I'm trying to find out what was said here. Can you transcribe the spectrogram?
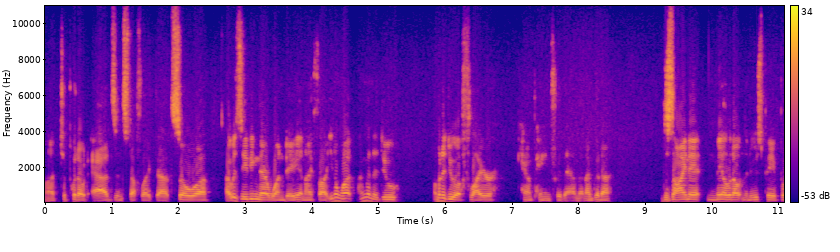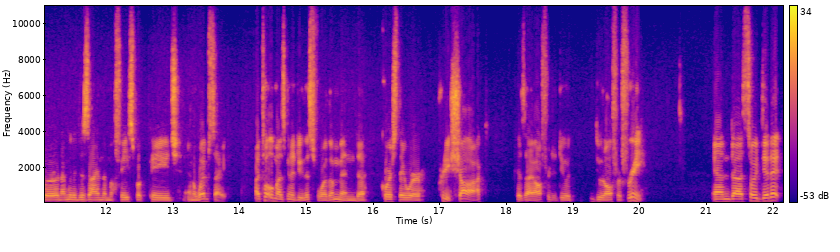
uh, to put out ads and stuff like that. So uh, I was eating there one day, and I thought, you know what, I'm going to do I'm going to do a flyer campaign for them, and I'm going to design it and mail it out in the newspaper, and I'm going to design them a Facebook page and a website. I told them I was going to do this for them, and uh, of course they were pretty shocked because I offered to do it do it all for free. And uh, so I did it,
